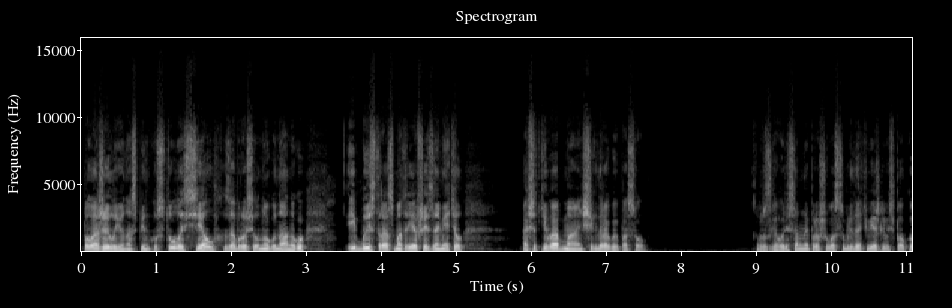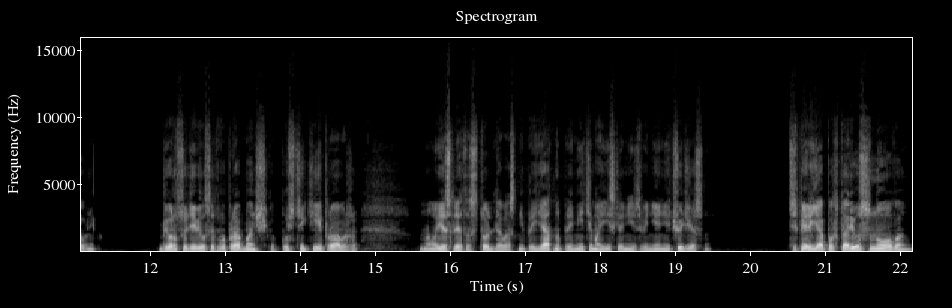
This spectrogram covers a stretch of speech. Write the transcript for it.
положил ее на спинку стула, сел, забросил ногу на ногу и, быстро осмотревшись, заметил, «А все-таки вы обманщик, дорогой посол». «В разговоре со мной прошу вас соблюдать вежливость, полковник». Бернс удивился, «Это вы про обманщика? Пустяки, право же. Но если это столь для вас неприятно, примите мои искренние извинения. Чудесно. Теперь я повторю снова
